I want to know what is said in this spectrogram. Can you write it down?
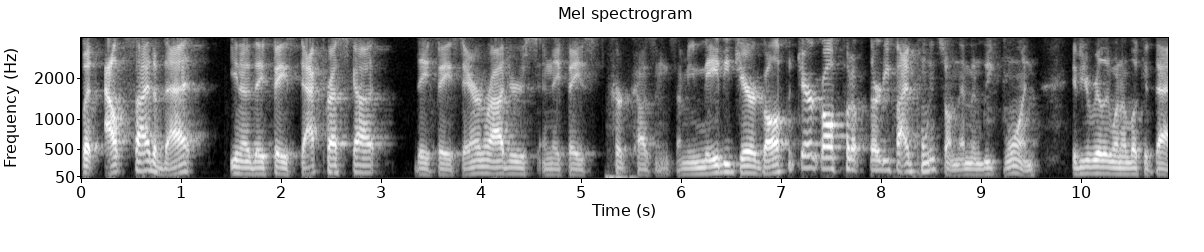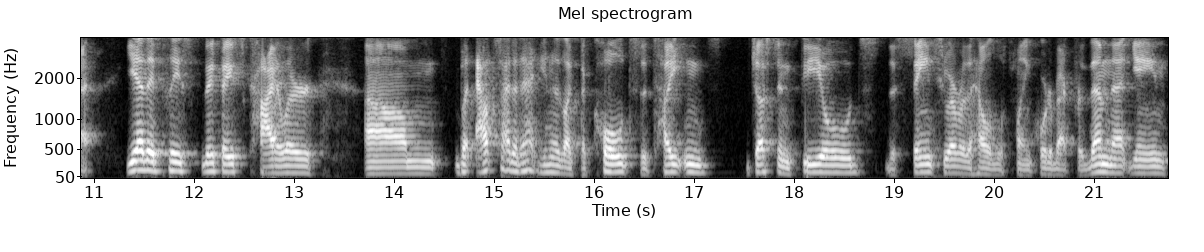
but outside of that, you know, they faced Dak Prescott, they faced Aaron Rodgers, and they faced Kirk Cousins. I mean, maybe Jared Goff, but Jared Goff put up 35 points on them in week one, if you really want to look at that. Yeah, they placed they faced Kyler. Um, but outside of that, you know, like the Colts, the Titans, Justin Fields, the Saints, whoever the hell was playing quarterback for them that game.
